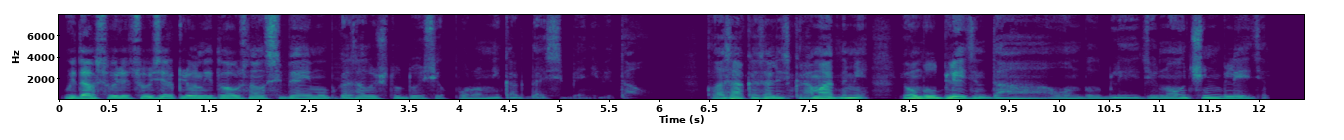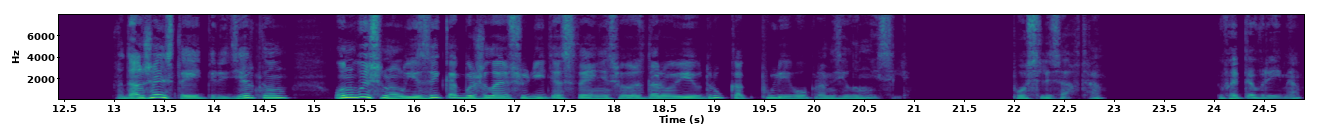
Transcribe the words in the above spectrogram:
Увидав свое лицо в зеркале, он едва узнал себя, ему показалось, что до сих пор он никогда себя не видал. Глаза оказались громадными, и он был бледен. Да, он был бледен, очень бледен. Продолжая стоять перед зеркалом, он высунул язык, как бы желая судить о состоянии своего здоровья, и вдруг, как пуля его пронзила мысль. Послезавтра, в это время,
